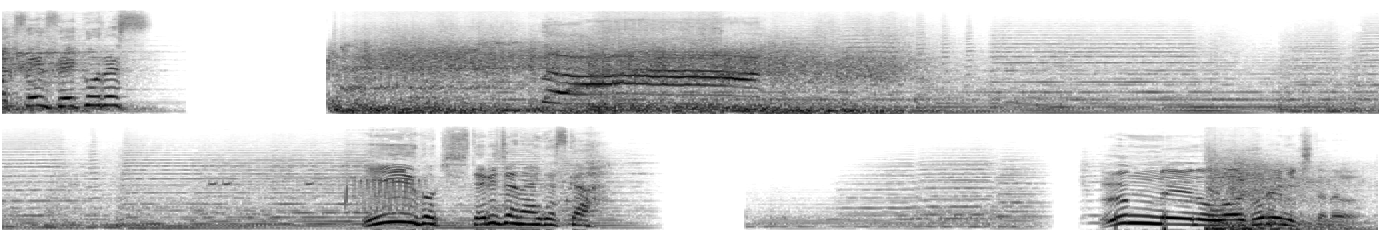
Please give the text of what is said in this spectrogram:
作戦成功です。いい動きしてるじゃないですか。運命の分かれ道だな。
